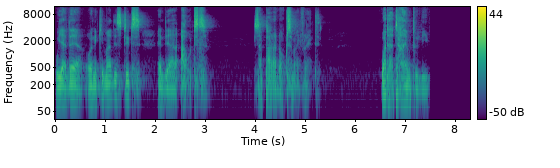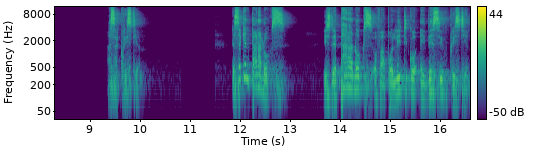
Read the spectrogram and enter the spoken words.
We are there on Kimathi streets, and they are out. It's a paradox, my friend. What a time to live as a Christian. The second paradox is the paradox of a political evasive Christian.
